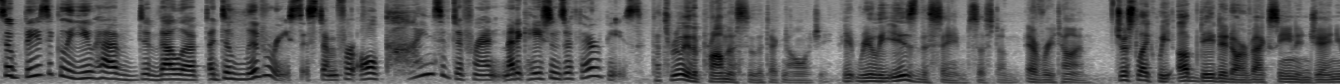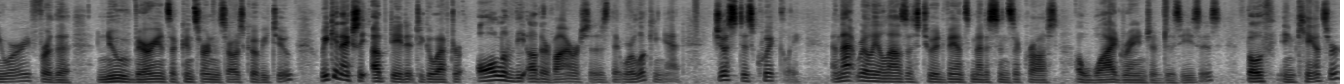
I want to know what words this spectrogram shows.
So basically, you have developed a delivery system for all kinds of different medications or therapies. That's really the promise of the technology. It really is the same system every time. Just like we updated our vaccine in January for the new variants of concern in SARS CoV 2, we can actually update it to go after all of the other viruses that we're looking at just as quickly. And that really allows us to advance medicines across a wide range of diseases, both in cancer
